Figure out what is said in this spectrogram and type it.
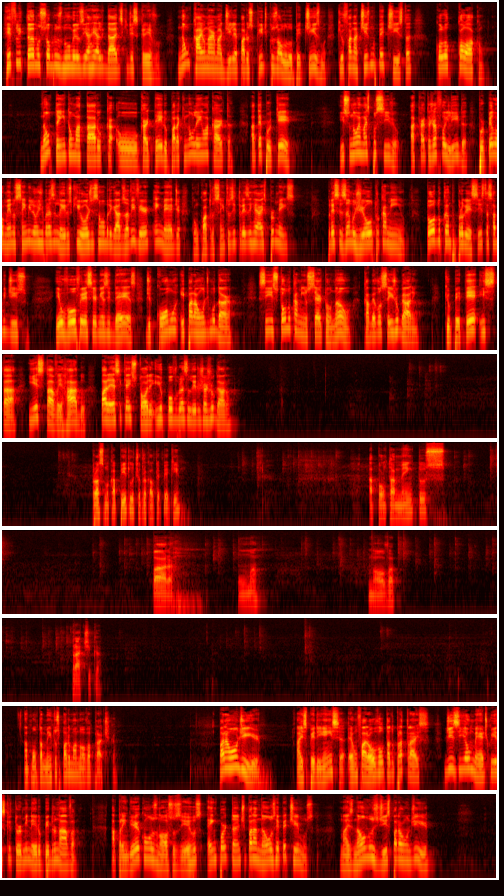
Reflitamos sobre os números e as realidades que descrevo não caiam na armadilha para os críticos ao lulopetismo que o fanatismo petista colo colocam. Não tentam matar o, ca o carteiro para que não leiam a carta. Até porque isso não é mais possível. A carta já foi lida por pelo menos 100 milhões de brasileiros que hoje são obrigados a viver, em média, com 413 reais por mês. Precisamos de outro caminho. Todo campo progressista sabe disso. Eu vou oferecer minhas ideias de como e para onde mudar. Se estou no caminho certo ou não, cabe a vocês julgarem. Que o PT está e estava errado, parece que a história e o povo brasileiro já julgaram. Próximo capítulo, deixa eu trocar o TP aqui. Apontamentos para uma nova prática. Apontamentos para uma nova prática. Para onde ir? A experiência é um farol voltado para trás, dizia o médico e escritor mineiro Pedro Nava. Aprender com os nossos erros é importante para não os repetirmos, mas não nos diz para onde ir.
